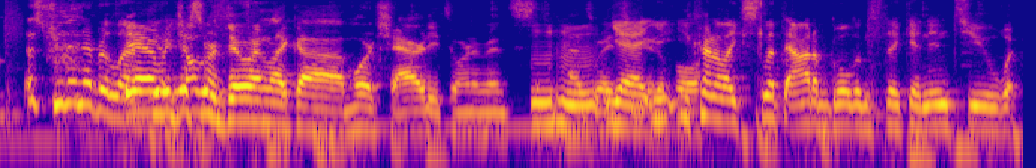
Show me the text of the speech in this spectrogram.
left. that's true. They never left. yeah, You- we just were doing like uh, more charity tournaments. Mhm. That's yeah, you, you kind of like slipped out of Golden Stick and into what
